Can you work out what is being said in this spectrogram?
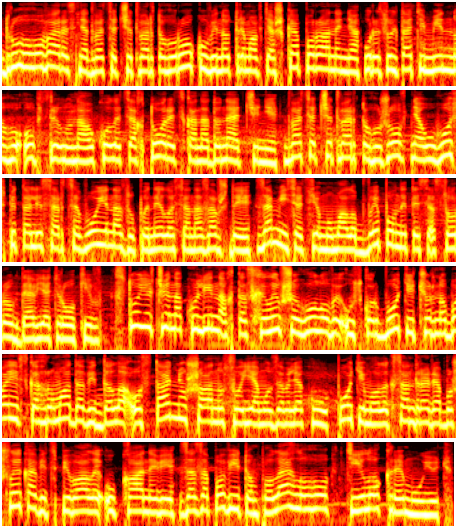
2 вересня 24-го року він отримав тяжке поранення у результаті мінного обстрілу на околицях Торецька на Донеччині. 24 жовтня у госпіталі серце воїна зупинилося назавжди. За місяць йому мало б виповнитися 49 років. Стоячи на колінах та схиливши голови у скорботі, Чорнобаївська громада віддала останню шану своєму земляку. Потім Олександра Рябошлика відспівали у Каневі. За заповітом полеглого тіло кремують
